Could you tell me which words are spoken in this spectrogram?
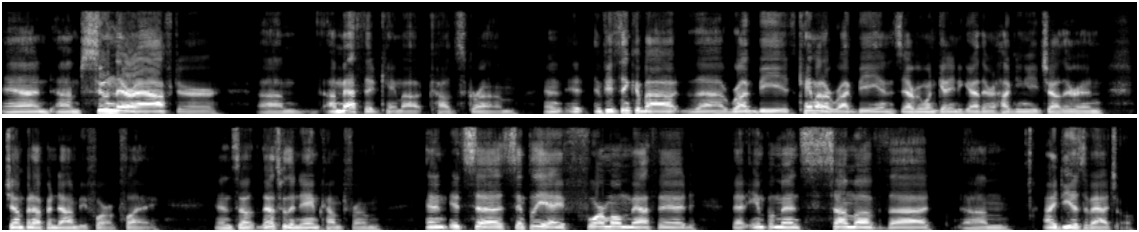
and um, soon thereafter, um, a method came out called Scrum. And it, if you think about the rugby, it came out of rugby, and it's everyone getting together and hugging each other and jumping up and down before a play. And so that's where the name comes from. And it's uh, simply a formal method that implements some of the um, ideas of Agile.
